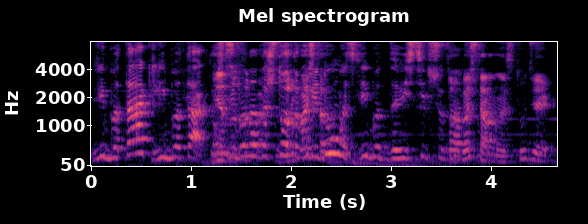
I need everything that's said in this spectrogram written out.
либо так, либо так. То Нет, есть с либо другой- надо с что-то другой придумать, либо довести все С до другой абсурда. стороны, студия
